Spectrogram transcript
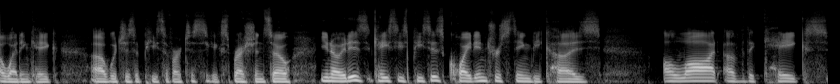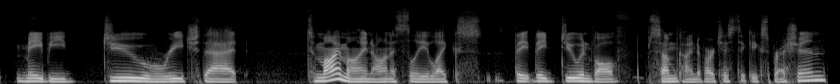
a wedding cake, uh, which is a piece of artistic expression. So you know, it is Casey's piece is quite interesting because a lot of the cakes maybe do reach that. To my mind, honestly, like they they do involve some kind of artistic expression.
